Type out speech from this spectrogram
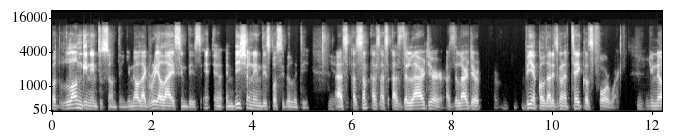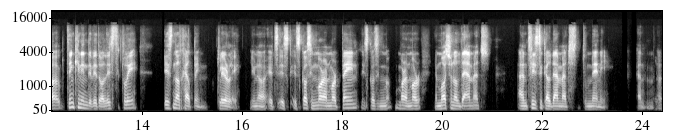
but longing into something, you know, like realizing this, envisioning this possibility yeah. as, as, some, as, as, as the larger, as the larger vehicle that is going to take us forward. Mm-hmm. You know, thinking individualistically is not helping clearly. You know, it's, it's, it's causing more and more pain, it's causing more and more emotional damage and physical damage to many and uh,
